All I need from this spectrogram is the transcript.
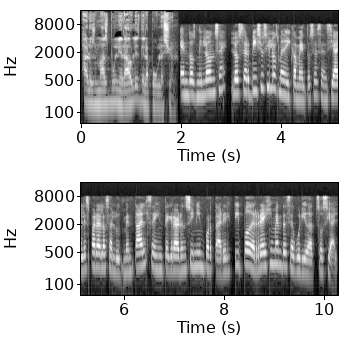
a los más vulnerables de la población. En 2011, los servicios y los medicamentos esenciales para la salud mental se integraron sin importar el tipo de régimen de seguridad social.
